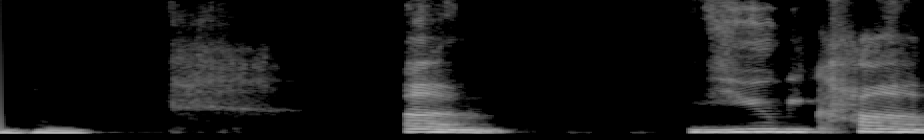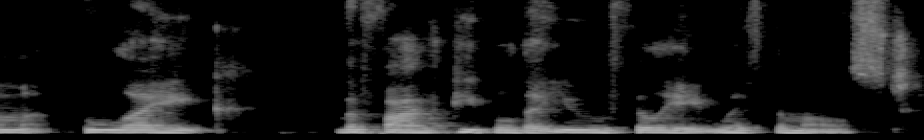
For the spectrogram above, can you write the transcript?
mm-hmm. um you become like the five people that you affiliate with the most.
